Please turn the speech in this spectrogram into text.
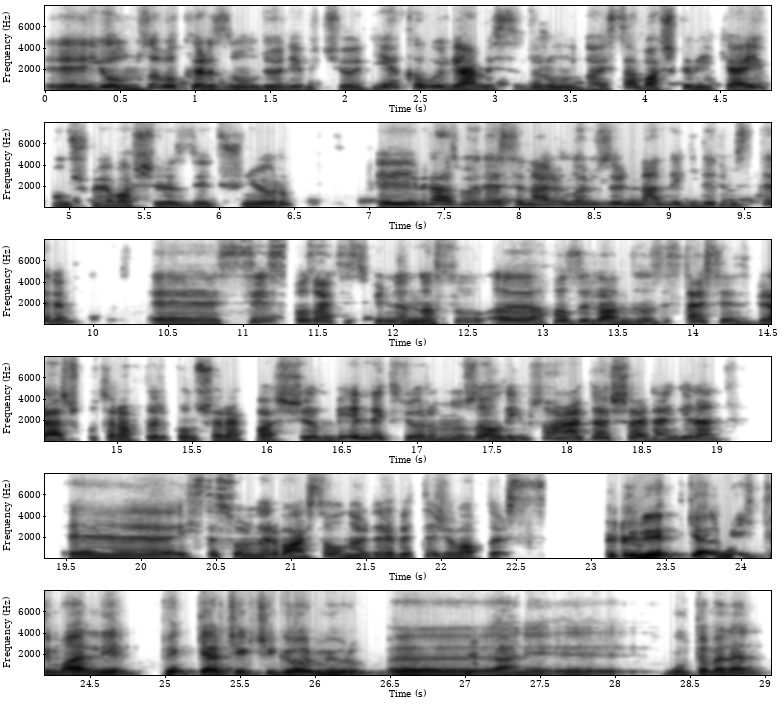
e, yolumuza bakarız ne oluyor ne bitiyor diye. Kabul gelmesi durumundaysa başka bir hikayeyi konuşmaya başlarız diye düşünüyorum. E, biraz böyle senaryolar üzerinden de gidelim isterim. E, siz pazartesi gününe nasıl e, hazırlandınız? İsterseniz birazcık bu tarafları konuşarak başlayalım. Bir endeks yorumunuzu alayım. Sonra arkadaşlardan gelen e, işte soruları varsa onları da elbette cevaplarız. Red gelme ihtimalini pek gerçekçi görmüyorum. Ee, yani e, muhtemelen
